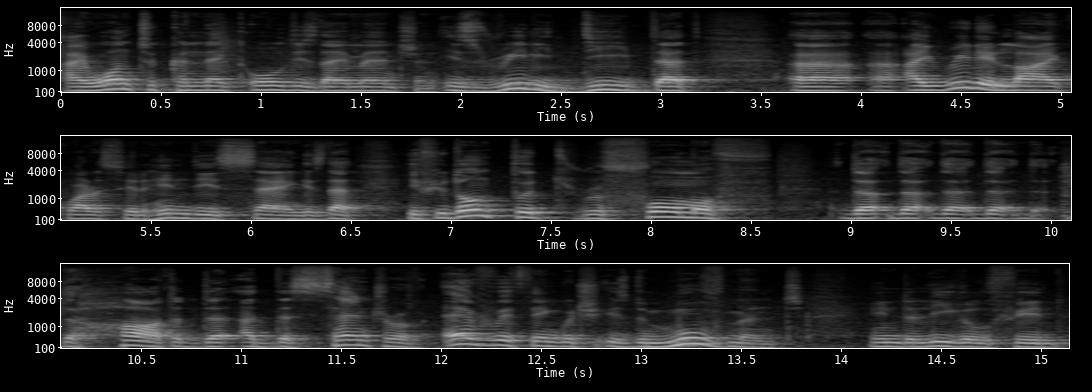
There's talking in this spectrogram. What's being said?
I want to connect all these dimensions. It's really deep that uh, uh I really like what Sirhindi is saying is that if you don't put reform of the, the, the, the, the heart at the, at the center of everything which is the movement in the legal field,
